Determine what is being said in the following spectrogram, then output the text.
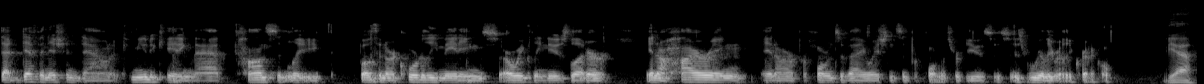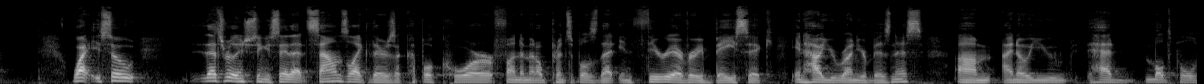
that definition down and communicating that constantly, both in our quarterly meetings, our weekly newsletter, in our hiring, in our performance evaluations and performance reviews, is, is really, really critical. Yeah. Why? So that's really interesting you say that. It sounds like there's a couple core fundamental principles that, in theory, are very basic in how you run your business. Um, I know you had multiple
